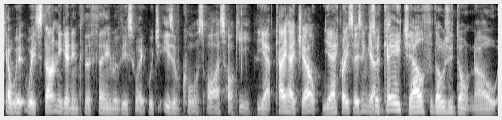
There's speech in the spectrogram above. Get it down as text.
Cal, we're, we're starting to get into the theme of this week, which is, of course, ice hockey. Yep. KHL. Yeah. Preseason games. So KHL, for those who don't know,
